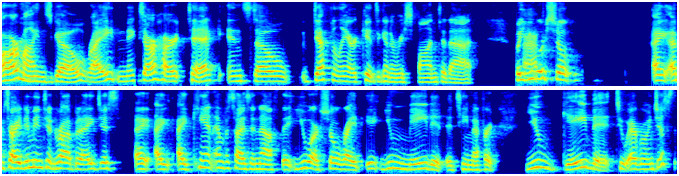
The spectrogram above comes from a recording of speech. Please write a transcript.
our minds go, right? And makes our heart tick. And so definitely our kids are going to respond to that. But you were so I, am sorry, I didn't mean to interrupt, but I just I, I, I can't emphasize enough that you are so right. It, you made it a team effort you gave it to everyone just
